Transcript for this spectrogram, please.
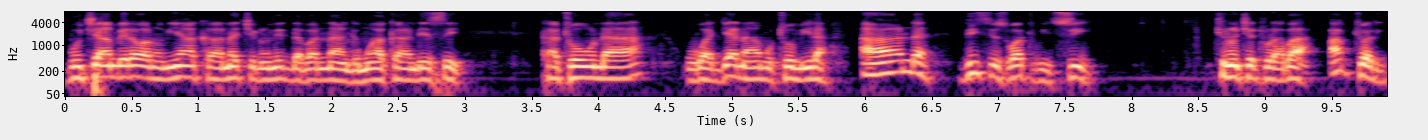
Bukyambeera wano myaka ana kino nedda bannange mwakandese katonda wajja n'amutumira. And this is what we see kino kyetulaba actually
